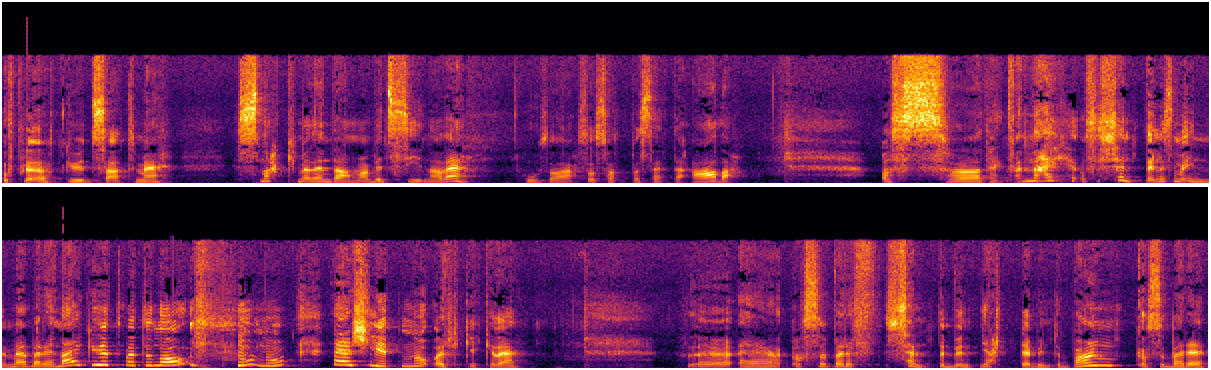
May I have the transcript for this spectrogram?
opplevde jeg at Gud sa til meg Snakk med den dama ved siden av deg. Hun som altså satt på setet A, da. Og så tenkte jeg nei, og så kjente jeg liksom inni meg bare Nei, Gud, vet du, nå, nå jeg er sliten, nå orker jeg ikke det. Så, eh, og så bare kjente hjertet begynte å banke, og så bare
